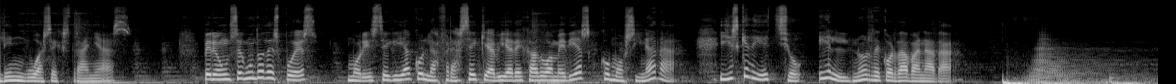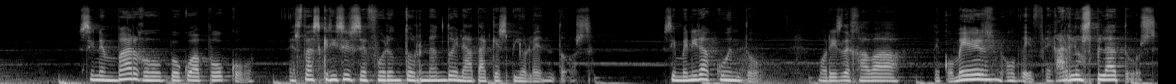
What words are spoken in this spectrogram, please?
lenguas extrañas. Pero un segundo después, Maurice seguía con la frase que había dejado a medias como si nada. Y es que de hecho, él no recordaba nada. Sin embargo, poco a poco, estas crisis se fueron tornando en ataques violentos. Sin venir a cuento, Maurice dejaba de comer o de fregar los platos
